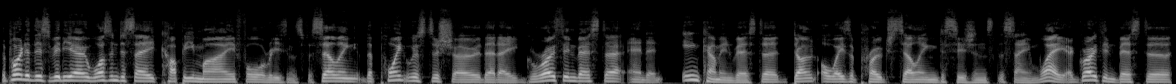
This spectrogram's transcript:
The point of this video wasn't to say copy my four reasons for selling. The point was to show that a growth investor and an income investor don't always approach selling decisions the same way. A growth investor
